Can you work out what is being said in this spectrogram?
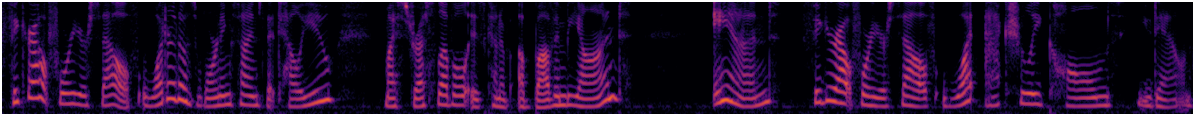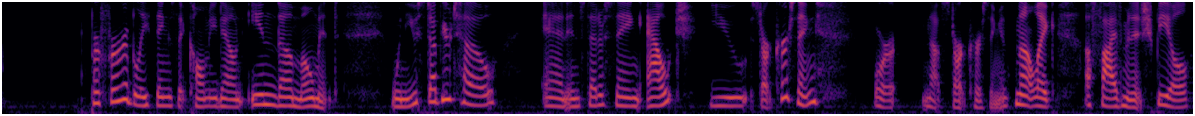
figure out for yourself what are those warning signs that tell you my stress level is kind of above and beyond, and figure out for yourself what actually calms you down. Preferably things that calm you down in the moment. When you stub your toe, and instead of saying ouch, you start cursing, or not start cursing, it's not like a five minute spiel,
